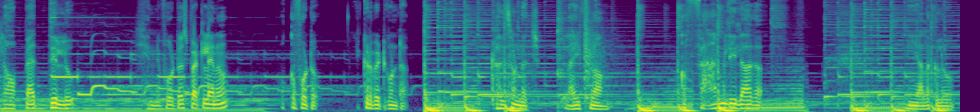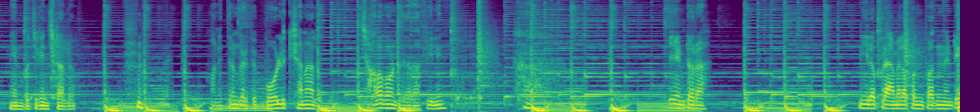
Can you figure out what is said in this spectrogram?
ఇలా ఓ పెద్ద ఇల్లు ఎన్ని ఫొటోస్ పెట్టలేను? ఒక్క ఫోటో ఇక్కడ పెట్టుకుంటా. కలిసి ఉండొచ్చు. లైఫ్ లాంగ్ ఒక ఫ్యామిలీ లాగా. నీ అలకలు నేను బుజ్జగించడాలు. మన ఇద్దరం గడిపే బోల్డ్ క్షణాలు. చాలా బాగుంటుంది కదా ఫీలింగ్ ఏంటోరా? నీలో ప్రేమ ఎలా పొంగిపోతుందేంటి?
